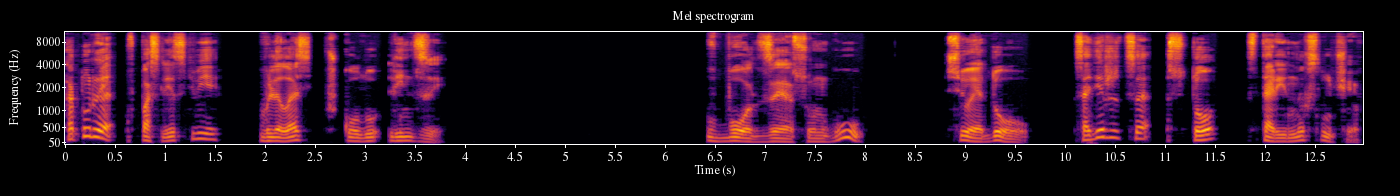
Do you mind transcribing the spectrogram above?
которая впоследствии влилась в школу линзы. В Бодзе Сунгу Сюэдоу содержится 100 старинных случаев,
